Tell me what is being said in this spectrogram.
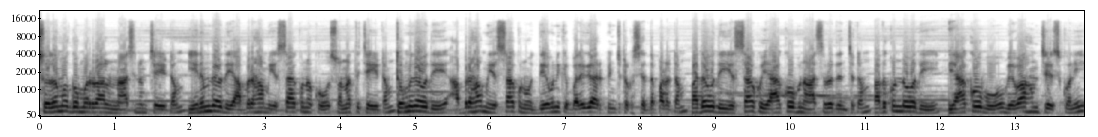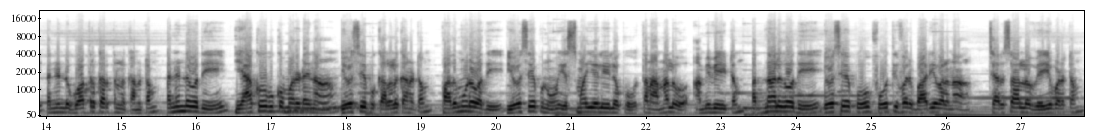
సుధమ గుమర్రాలను నాశనం చేయటం ఎనిమిదవది అబ్రహాం ఇస్సాకునకు సున్నతి చేయటం తొమ్మిదవది అబ్రహాం ఇస్సాకును దేవునికి బలిగా అర్పించుటకు సిద్ధపడటం. పదవది ఇస్సాకు యాకోబును ఆశీర్వదించటం. పదకొండవది యాకోబు వివాహం చేసుకొని పన్నెండు గోత్రకర్తలను కనటం. పన్నెండవది యాకోబు కుమారుడైన యోసేపు కలలు కనటం. పదమూడవది యోసేపును ఇస్మాయేలీలకు తన అన్నలు అమ్మివేయటం. పద్నాలుగవది యోసేపు ఫోతిఫర్ భార్య వలన చెరసాల్లో వేయబడటం.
